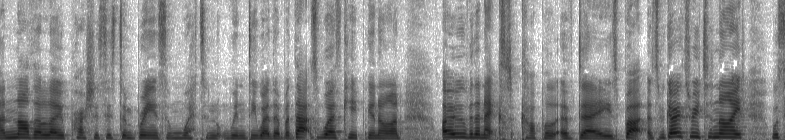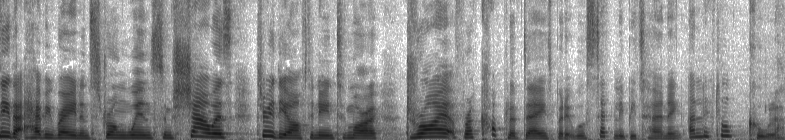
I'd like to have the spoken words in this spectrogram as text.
another low pressure system bringing some wet and windy weather. But that's worth keeping an eye on over the next couple of days. But as we go through tonight, we'll see that heavy rain and strong winds, some showers through the afternoon tomorrow, drier for a couple of days, but it will steadily be turning a little cooler.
